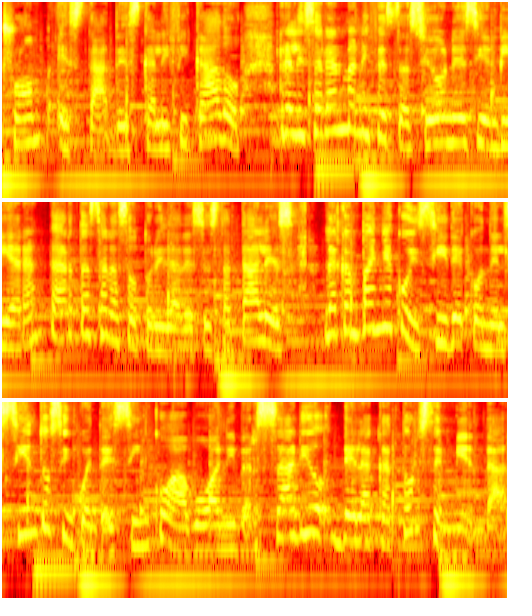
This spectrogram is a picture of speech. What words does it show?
Trump está descalificado, realizarán manifestaciones y enviarán cartas a las autoridades estatales. La campaña coincide con el 155 aniversario de la 14 enmienda.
